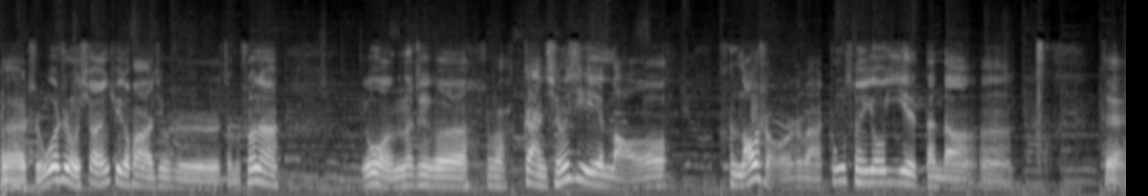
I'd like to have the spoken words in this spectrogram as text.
呃，只不过这种校园剧的话，就是怎么说呢？有我们的这个是吧？感情戏老老手是吧？中村优一担当，嗯，对。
